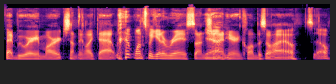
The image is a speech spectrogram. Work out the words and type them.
February, March, something like that. Once we get a ray of sunshine Yeah. here in Columbus, Ohio. So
